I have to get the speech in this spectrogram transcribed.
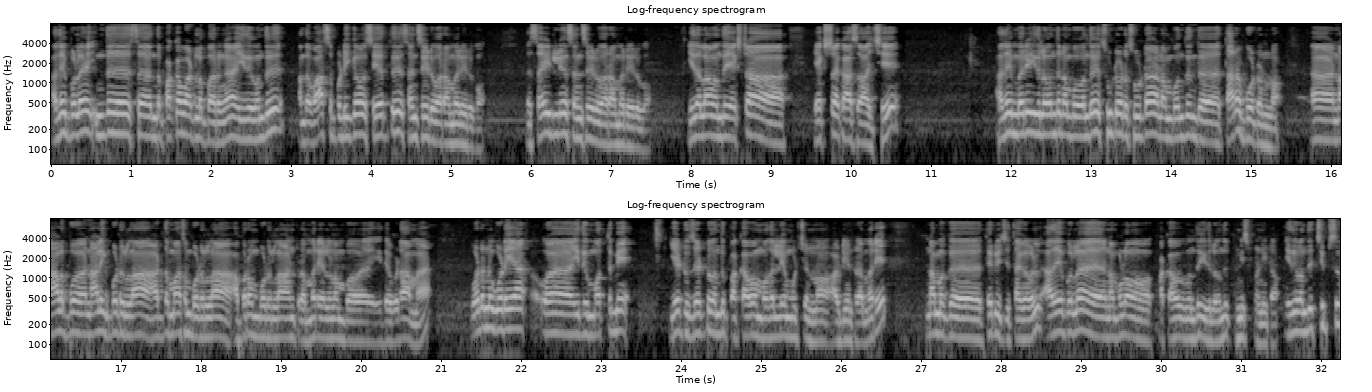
அதே போல் இந்த ச இந்த பக்கவாட்டில் பாருங்கள் இது வந்து அந்த வாசப்படிக்கும் சேர்த்து சன்சைடு வர மாதிரி இருக்கும். இந்த சைட்லேயும் சன்சைடு வர மாதிரி இருக்கும். இதெல்லாம் வந்து எக்ஸ்ட்ரா எக்ஸ்ட்ரா காசு ஆச்சு. அதே மாதிரி இதில் வந்து நம்ம வந்து சூட்டோட சூட்டாக நம்ம வந்து இந்த தரை போட்டுடணும். நாளை போ நாளைக்கு போட்டுக்கலாம் அடுத்த மாதம் போட்டுக்கலாம் அப்புறம் போட்டுக்கலான்ற மாதிரி எல்லாம் நம்ம இதை விடாமல் உடனுக்குடைய இது மொத்தமே ஏ டு Z வந்து பக்காவாக முதல்ல முடிச்சிடணும் அப்படின்ற மாதிரி நமக்கு தெரிவித்த தகவல். அதே போல் நம்மளும் பக்காவாக வந்து இதில் வந்து ஃபினிஷ் பண்ணிட்டோம். இது வந்து சிப்ஸு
